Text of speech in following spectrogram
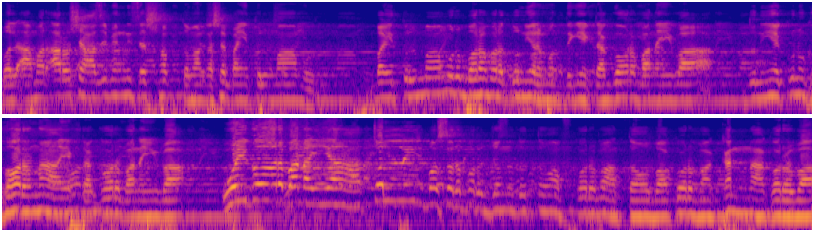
বলে, আমার আরও সে আজিমের নিচে সপ্তম আকাশে বাইতুল মামুর। বাইতুল মামুর বরাবর দুনিয়ার মধ্যে গিয়ে একটা ঘর বানাইবা। দুনিয়া কোনো ঘর না একটা ঘর বানাইবা। ওই ঘর বানাইয়া চল্লিশ বছর পর্যন্ত তোয়াফ করবা, তওবা করবা, কান্না করবা।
